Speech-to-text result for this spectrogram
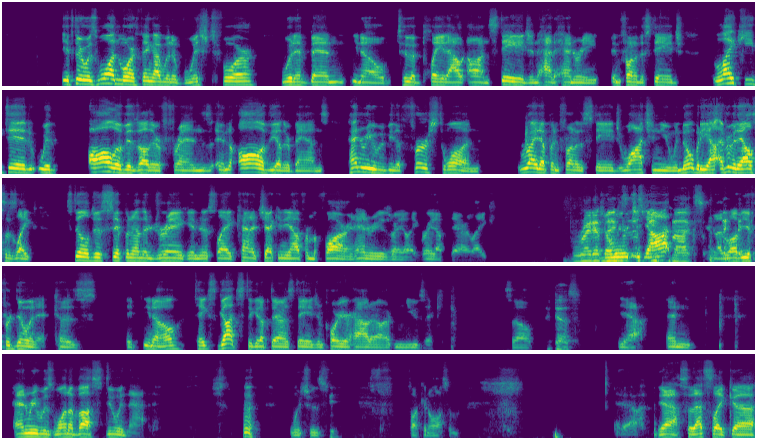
if there was one more thing i would have wished for would have been you know to have played out on stage and had henry in front of the stage like he did with all of his other friends and all of the other bands henry would be the first one right up in front of the stage watching you when nobody else, everybody else is like still just sipping on their drink and just like kind of checking you out from afar. And Henry is right, like right up there, like right up next to the box. and I love you for doing it because it, you know, takes guts to get up there on stage and pour your heart out in music. So it does. Yeah, and Henry was one of us doing that, which was fucking awesome. Yeah. Yeah. So that's like, uh,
